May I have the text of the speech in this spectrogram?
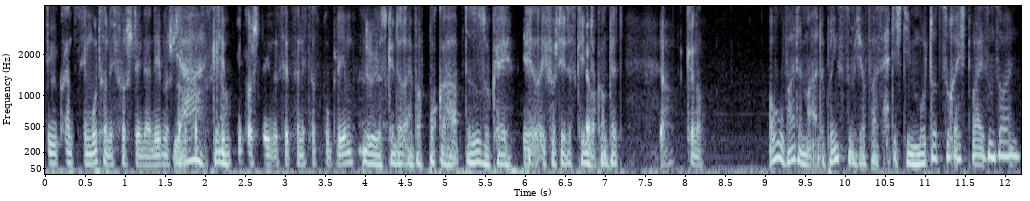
Du kannst die Mutter nicht verstehen, der neben Ja, glaub, das genau. Kind nicht verstehen ist jetzt ja nicht das Problem. Nö, das Kind hat einfach Bock gehabt. Das ist okay. Ja. Ich verstehe das Kind ja. komplett. Ja, genau. Oh, warte mal, da bringst du mich auf was. Hätte ich die Mutter zurechtweisen sollen?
